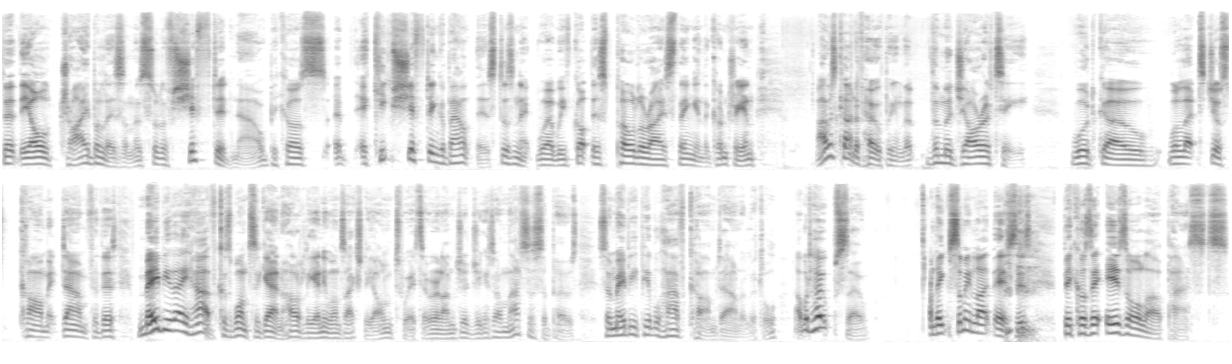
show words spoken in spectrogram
that the old tribalism has sort of shifted now because it, it keeps shifting about this, doesn't it? Where we've got this polarized thing in the country, and I was kind of hoping that the majority would go, well, let's just calm it down for this. Maybe they have, because once again, hardly anyone's actually on Twitter, and I'm judging it on that, I suppose. So maybe people have calmed down a little. I would hope so. I think something like this is because it is all our pasts.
